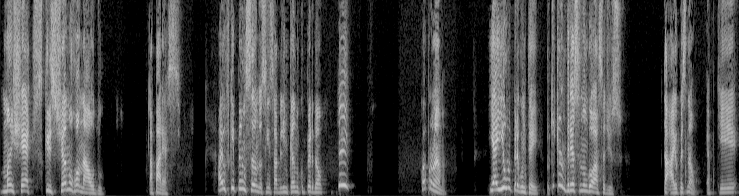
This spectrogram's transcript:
manchetes, Cristiano Ronaldo aparece. Aí eu fiquei pensando assim, sabe, linkando com perdão. E aí? Qual é o problema? E aí eu me perguntei, por que, que a Andressa não gosta disso? Tá, aí eu pensei, não, é porque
